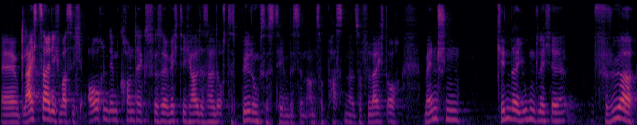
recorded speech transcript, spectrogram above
Äh, gleichzeitig, was ich auch in dem Kontext für sehr wichtig halte, ist halt auch das Bildungssystem ein bisschen anzupassen. Also vielleicht auch Menschen, Kinder, Jugendliche früher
